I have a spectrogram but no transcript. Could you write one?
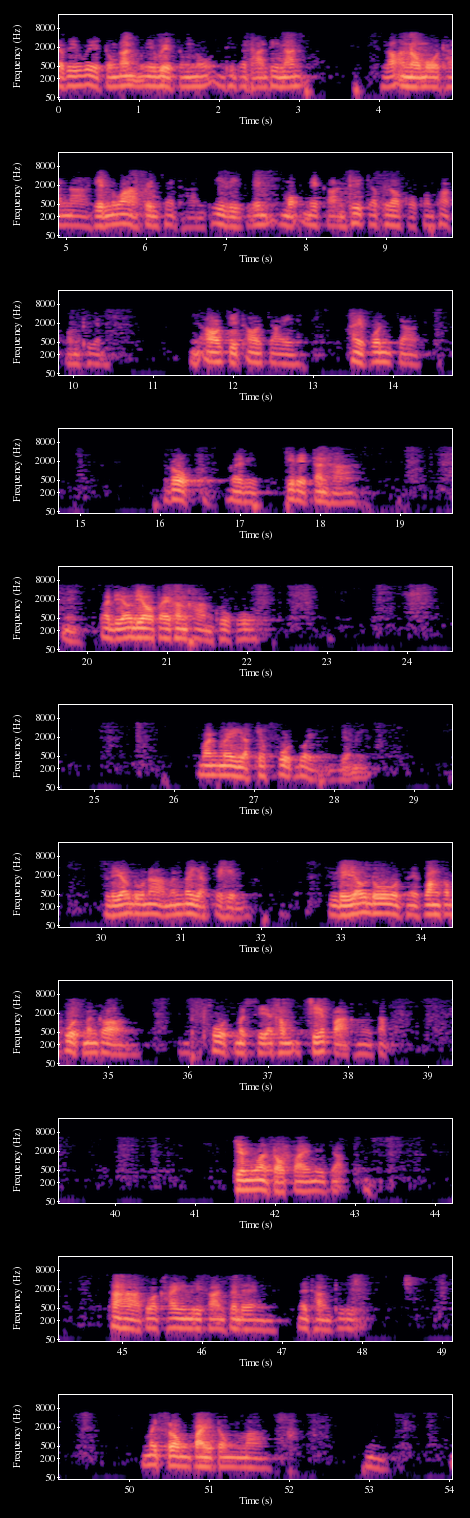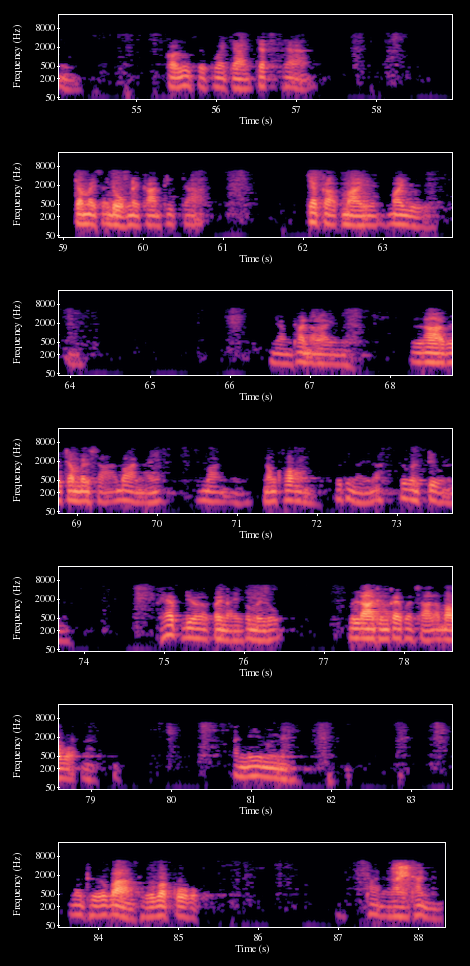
จะไปเวกตรงนั้น มีเวกตรงโน้นที่สถานที่นั้น แล้วอนโมทนาเห็นว่าเป็นสถานที่หลีกเล่นเหมาะในการที่จะประกอบความภาคความเพียรเอาจิตเอาใจ ให้พ้นจากโรคกริกิเลสตัณหานี่ประเดี๋ยวเดียวไปข้างๆคูๆมันไม่อยากจะพูดด้วยอย่างนี้ เหลียวดูหน้ามันไม่อยากจะเห็น เหลียวดูในฟังคำพูดมันก็พูดมาเสียคำเสียปากของมันสักจึงว่าต่อไปนี่จะ ถ้าหากว่าใครมีการแสดงในทางที่ ไม่ตรงไปตรงมาก็รู้สึกว่าจะจัดจะจะไม่สะดวกในการที่จะ จะกลับมามาอยู่ อย่างท่านอะไรเนี่ยลาไปจำพรรษาบ้านไหน บ้านน้องคลองหรือที่ไหนนะหรือวันติวเลยนะ แค่เดียวไปไหนก็ไม่รู้ เวลาถึงใกล้พรรษาแล้วมาบอกนะอันนี้มันเราถือว่าถือว่าโกหกท่านอะไรท่านนั้น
